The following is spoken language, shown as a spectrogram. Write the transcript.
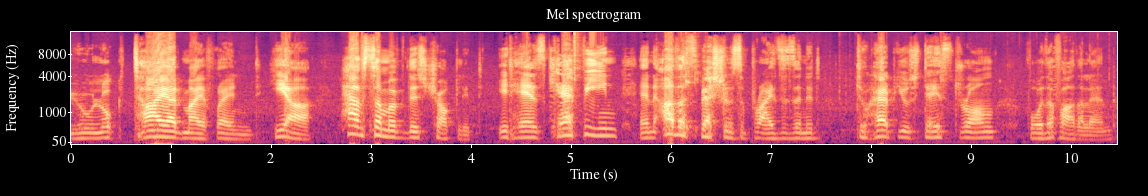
You look tired, my friend. Here, have some of this chocolate. It has caffeine and other special surprises in it to help you stay strong for the fatherland.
